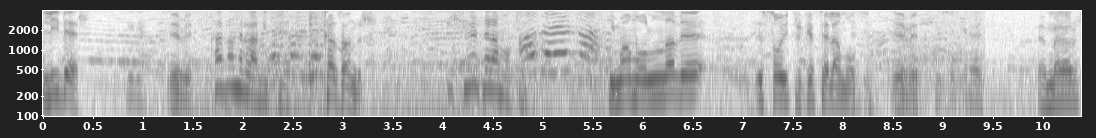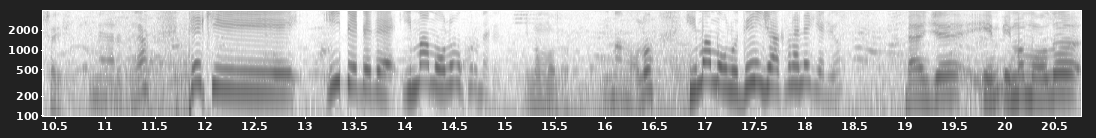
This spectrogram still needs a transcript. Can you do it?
Lider. Lider. Evet. Kazanırlar mı ikisini? Kazanır. İkisine selam olsun. İmamoğlu'na ve Soytürk'e selam olsun. Evet. Teşekkür ederim. Ömer Arısoy. Ömer Arısoy'a. Peki İBB'de İmamoğlu mu kurum efendim? İmamoğlu. İmamoğlu. İmamoğlu deyince aklına ne geliyor? Bence İm- İmamoğlu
